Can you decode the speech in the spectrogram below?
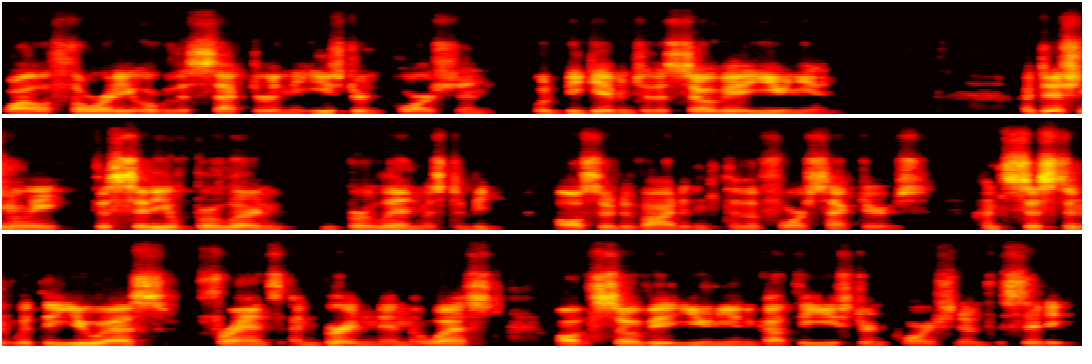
while authority over the sector in the eastern portion would be given to the Soviet Union. Additionally, the city of Berlin, Berlin was to be also divided into the four sectors, consistent with the US, France, and Britain in the west, while the Soviet Union got the eastern portion of the city.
